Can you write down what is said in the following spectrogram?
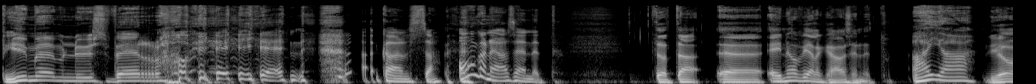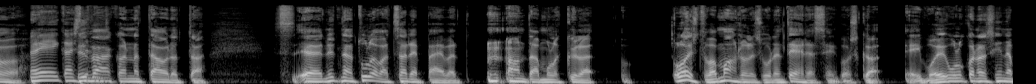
pimennysverhojen kanssa? Onko ne asennettu? Tota, ää, ei ne ole vieläkään asennettu. Ai jaa. Joo. No ei kai Hyvää kannattaa odottaa. S- ää, Nyt nämä tulevat sadepäivät antaa mulle kyllä loistavan mahdollisuuden tehdä sen, koska ei voi ulkona siinä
